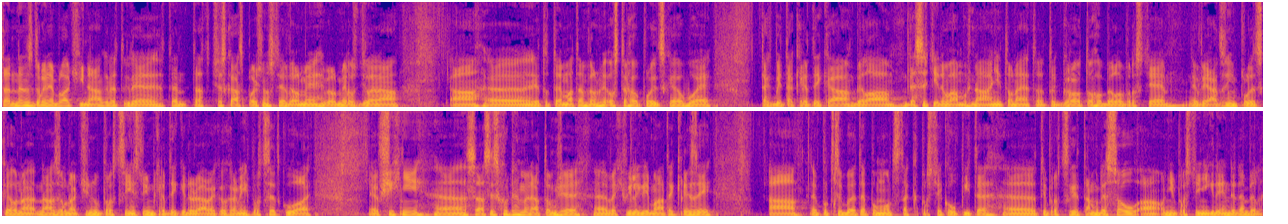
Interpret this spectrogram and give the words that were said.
ten, ten zdroj nebyla Čína, kde, kde ten, ta česká společnost je velmi, velmi rozdělená a e, je to tématem velmi ostrého politického boje, tak by ta kritika byla desetinová, možná ani to ne. To, to gro toho bylo prostě vyjádření politického názoru na Čínu prostřednictvím kritiky dodávek ochranných prostředků, ale všichni e, se asi shodneme na tom, že e, ve chvíli, kdy máte krizi, a potřebujete pomoc, tak prostě koupíte ty prostředky tam, kde jsou a oni prostě nikdy jinde nebyli.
